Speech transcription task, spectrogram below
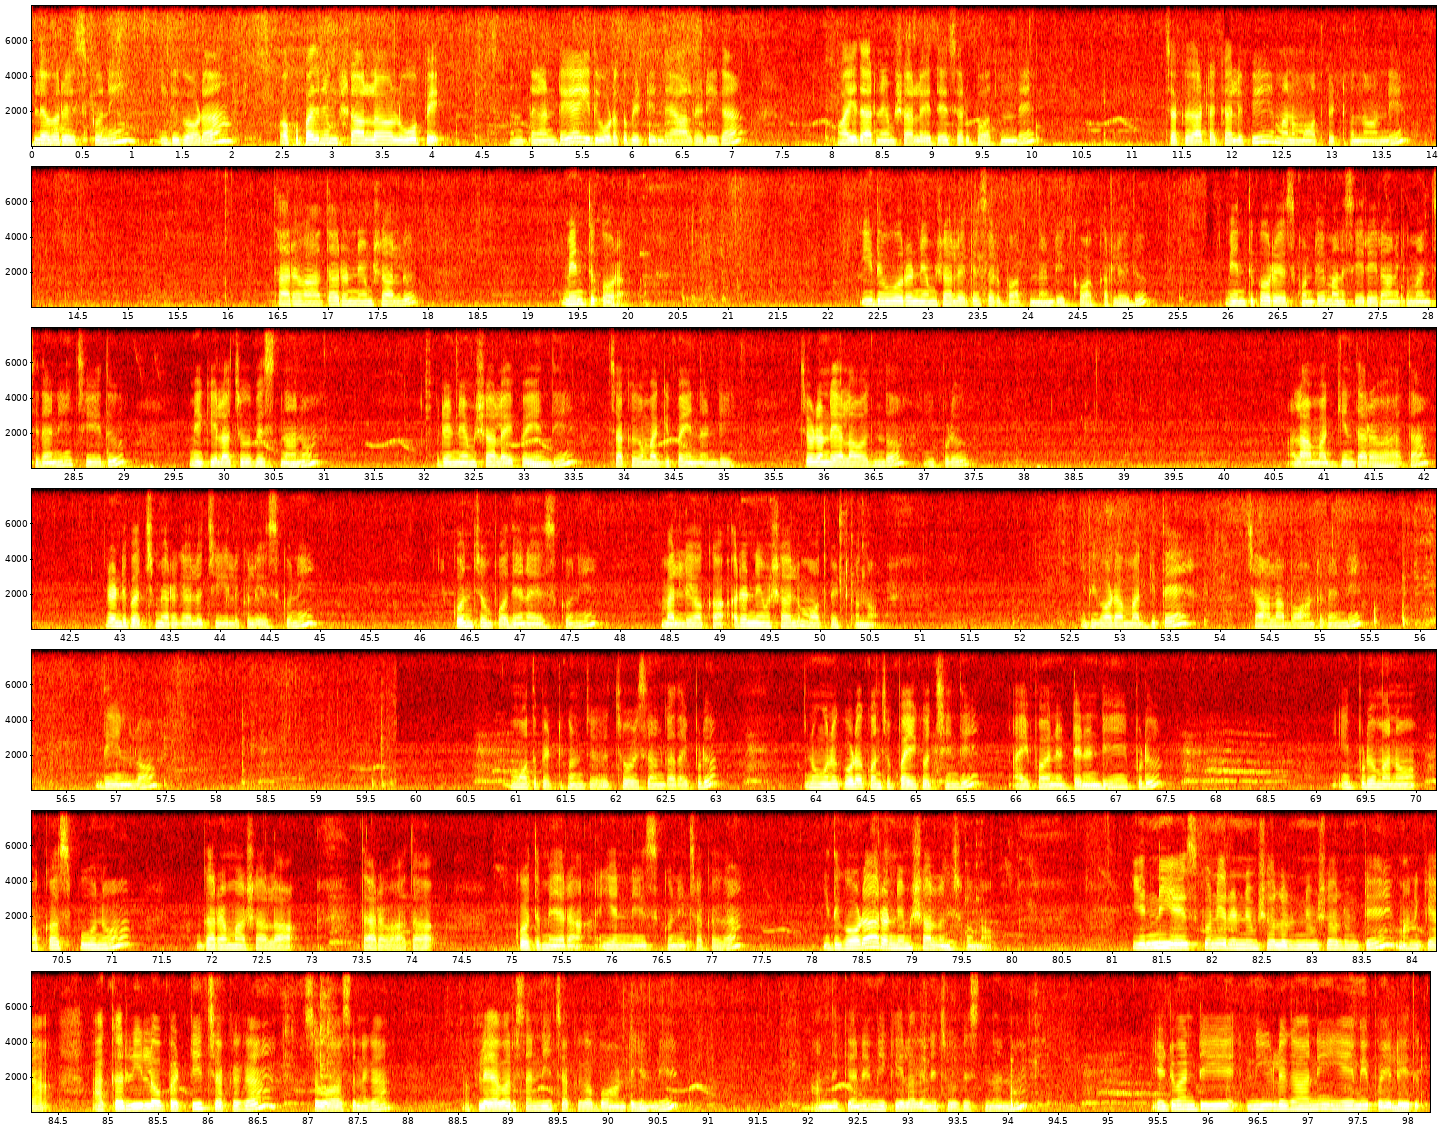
లివర్ వేసుకొని ఇది కూడా ఒక పది నిమిషాల లోపే ఎంతకంటే ఇది ఉడకబెట్టింది ఆల్రెడీగా. ఐదారు నిమిషాలు అయితే సరిపోతుంది. చక్కగా అట్ట కలిపి మనం మూత పెట్టుకుందామండి. తర్వాత రెండు నిమిషాలు మెంతికూర ఇది రెండు నిమిషాలు అయితే సరిపోతుందండి ఎక్కువ అక్కర్లేదు. మెంతికూర వేసుకుంటే మన శరీరానికి మంచిదని చేదు మీకు ఇలా చూపిస్తున్నాను. రెండు నిమిషాలు అయిపోయింది. చక్కగా మగ్గిపోయిందండి. చూడండి ఎలా ఉందో ఇప్పుడు. అలా మగ్గిన తర్వాత రెండు పచ్చిమిరకాయలు చీలికలు వేసుకొని కొంచెం పుదీనా వేసుకొని మళ్ళీ ఒక రెండు నిమిషాలు మూత పెట్టుకుందాం. ఇది కూడా మగ్గితే చాలా బాగుంటుందండి. దీనిలో మూత పెట్టుకొని చూసాం కదా ఇప్పుడు. నూనె కూడా కొంచెం పైకి వచ్చింది. అయిపోయినట్టేనండి ఇప్పుడు. ఇప్పుడు మనం ఒక స్పూను గరం మసాలా తర్వాత కొత్తిమీర ఇవన్నీ వేసుకొని చక్కగా ఇది కూడా రెండు నిమిషాలు ఉంచుకుందాం. ఎన్ని వేసుకొని రెండు నిమిషాలు రెండు నిమిషాలు ఉంటే మనకి ఆ కర్రీలో పట్టి చక్కగా సువాసనగా ఆ ఫ్లేవర్స్ అన్నీ చక్కగా బాగుంటాయండి. అందుకని మీకు ఇలాగనే చూపిస్తున్నాను. ఎటువంటి నీళ్ళు కానీ ఏమీ పోయలేదు.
